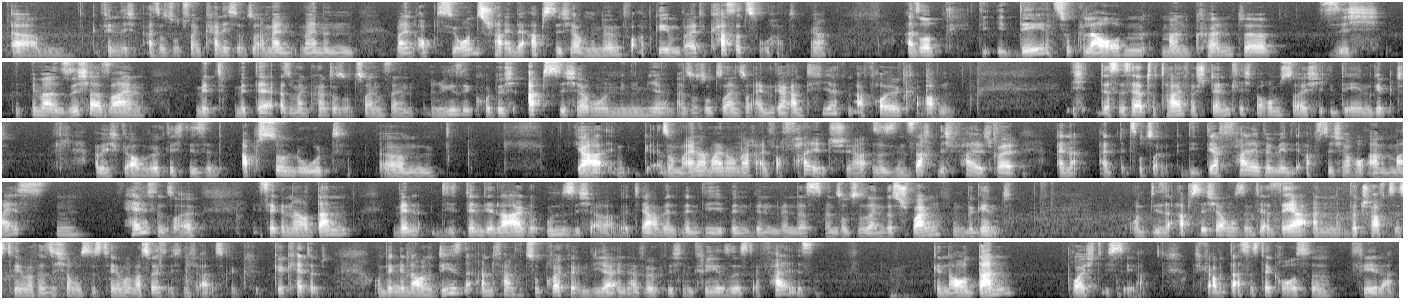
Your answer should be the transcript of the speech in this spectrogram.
ähm, finde ich, also sozusagen kann ich sozusagen meinen, meinen, meinen Optionsschein der Absicherung nirgendwo abgeben, weil die Kasse zu hat. Ja? Also die Idee zu glauben, man könnte sich immer sicher sein mit, mit der, also man könnte sozusagen sein Risiko durch Absicherungen minimieren, also sozusagen so einen garantierten Erfolg haben. Ich, das ist ja total verständlich, warum es solche Ideen gibt. Aber ich glaube wirklich, die sind absolut, ähm, ja, also meiner Meinung nach einfach falsch. Ja? Also sie sind sachlich falsch, weil eine, ein, sozusagen die, der Fall, wenn mir die Absicherung am meisten helfen soll, ist ja genau dann, wenn die, wenn die Lage unsicherer wird, ja, wenn, wenn, die, wenn, wenn, wenn, das, wenn sozusagen das Schwanken beginnt. Und diese Absicherungen sind ja sehr an Wirtschaftssysteme, Versicherungssysteme und was weiß ich nicht alles gekettet. Und wenn genau diese anfangen zu bröckeln, wie ja in der wirklichen Krise es der Fall ist, genau dann bräuchte ich sie ja. Ich glaube, das ist der große Fehler.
